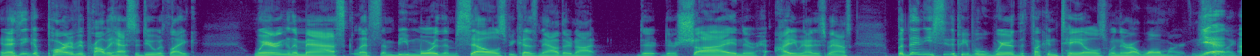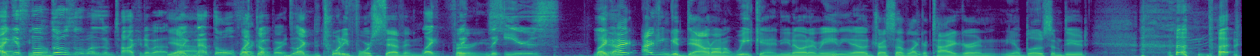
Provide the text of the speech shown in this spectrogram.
and i think a part of it probably has to do with like wearing the mask lets them be more themselves because now they're not they're they're shy and they're hiding behind this mask. But then you see the people who wear the fucking tails when they're at Walmart. yeah, like I guess you those, are the ones I'm talking about. yeah, Like not the whole like fucking the, part. like the twenty four seven Like the, furries. the ears. like know? I, I can get down on a weekend, you know what I mean? You know, dress up like a tiger and you know blow some dude. but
